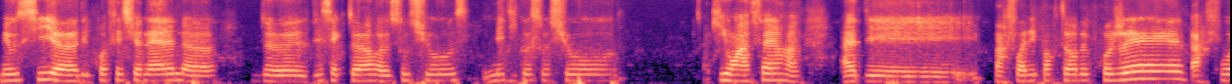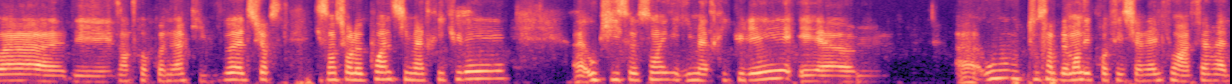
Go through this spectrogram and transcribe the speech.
mais aussi des professionnels de, des secteurs sociaux, médico-sociaux, qui ont affaire à des, parfois des porteurs de projets, parfois des entrepreneurs qui, veulent sur, qui sont sur le point de s'immatriculer euh, ou qui se sont immatriculés et, euh, euh, ou tout simplement des professionnels qui ont affaire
